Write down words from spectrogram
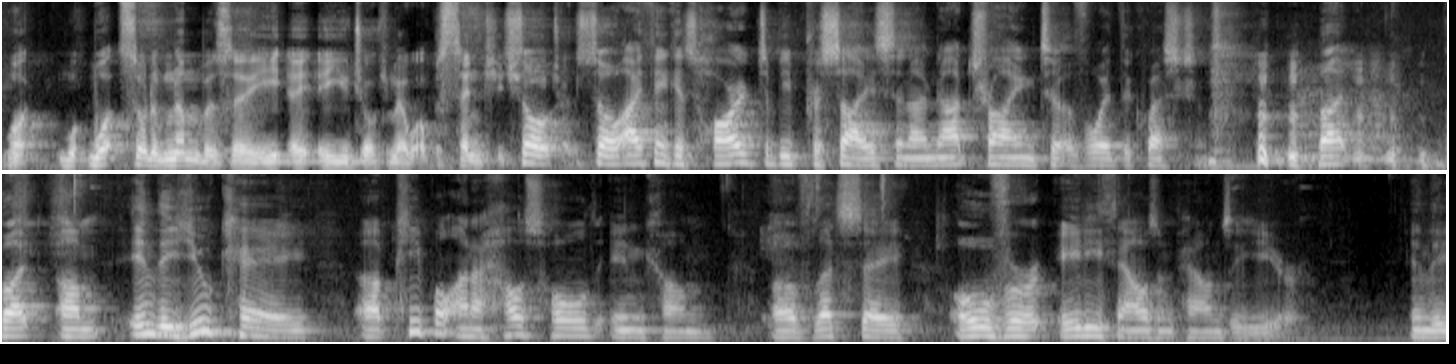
what what sort of numbers are you, are you talking about? What percentage? So, so I think it's hard to be precise, and I'm not trying to avoid the question. but but um, in the UK, uh, people on a household income of let's say over 80,000 pounds a year. In the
